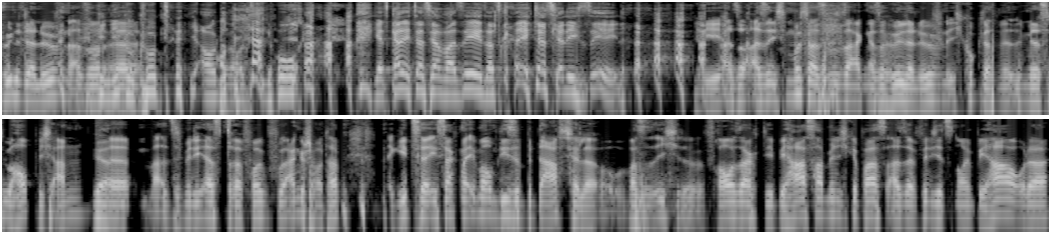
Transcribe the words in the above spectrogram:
Höhle der Löwen, also. Wie Nico äh, guckt, die Augenbrauen ziehen hoch. Jetzt kann ich das ja mal sehen, sonst kann ich das ja nicht sehen. nee, also, also ich muss mal so sagen, also Höhle der Löwen, ich gucke das, mir, mir, das überhaupt nicht an. Ja. Ähm, als ich mir die ersten drei Folgen früher angeschaut habe, da geht's ja, ich sag mal, immer um diese Bedarfsfälle. Was weiß ich, äh, Frau sagt, die BHs haben mir nicht gepasst, also erfinde ich jetzt einen neuen BH oder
